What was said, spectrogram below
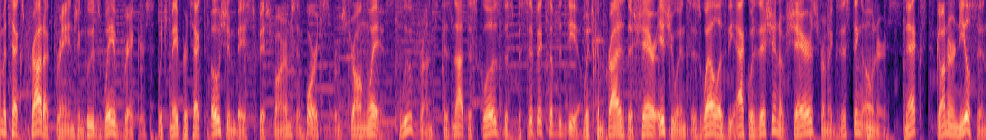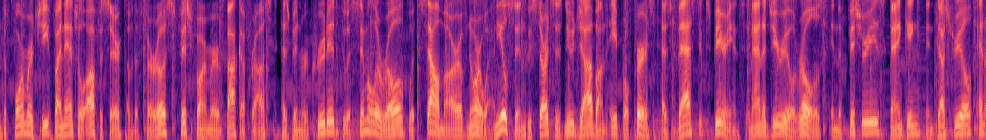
Sematech's product range includes wave breakers, which may protect ocean-based fish farms and ports from strong waves. Bluefront has not disclosed the specifics of the deal, which comprised a share issuance as well as the acquisition of shares from existing owners. Next, Gunnar Nielsen, the former chief financial officer of the Faroes fish farmer Bakkafrost, has been recruited to a similar role with SalMar of Norway. Nielsen, who starts his new job on April 1st, has vast experience in managerial roles in the fisheries, banking, industrial, and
